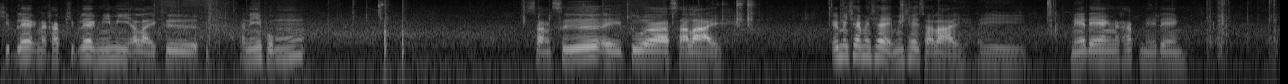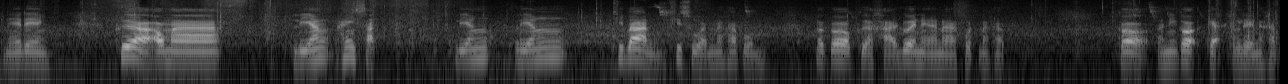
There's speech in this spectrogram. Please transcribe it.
คลิปแรกนะครับ คลิปแรกนี้มีอะไรคือ อันนี้ผม สั่งซื้อไอตัวสาหร่าย เอ้ยไม่ใช่ไม่ใช่ ไม่ใช่สาหร่ายไอแหนแดงนะครับแหนแดงแหนแดง เพื่อเอามาเลี้ยงให้สัตว์เลี้ยงเลี้ยงที่บ้านที่สวนนะครับผมแล้วก็เผื่อขายด้วยในอนาคตนะครับ ก็อันนี้ก็แกะกันเลยนะครับ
